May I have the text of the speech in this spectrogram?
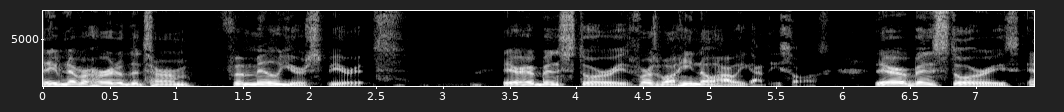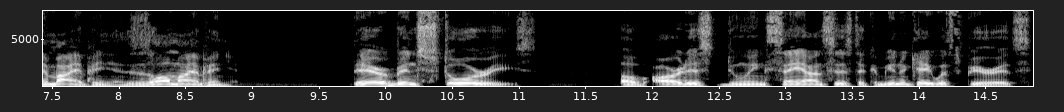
They've never heard of the term familiar spirits. There have been stories. First of all, he know how he got these songs. There have been stories, in my opinion. This is all my opinion. There have been stories of artists doing seances to communicate with spirits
